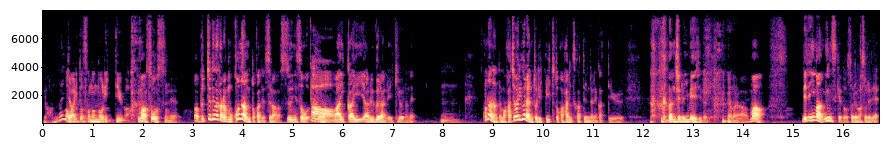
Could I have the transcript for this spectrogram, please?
やんないんまあ、じゃない？割とそのノリっていうか。まあそうっすね。まあぶっちゃけだからもうコナンとかですら普通にそう、もう毎回やるぐらいの勢いのね。うん。コナンなんてもう8割ぐらいのトリック糸とか針使ってるんじゃないかっていう 感じのイメージで。だから、まあ、別に今はいいんですけど、それはそれで。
